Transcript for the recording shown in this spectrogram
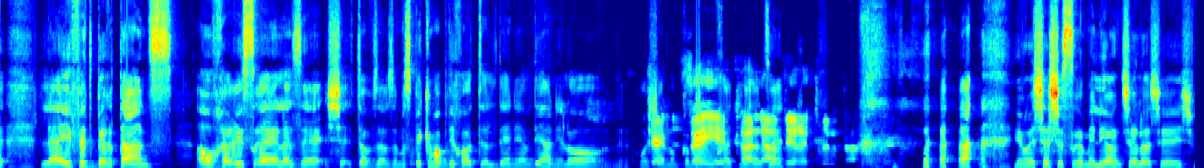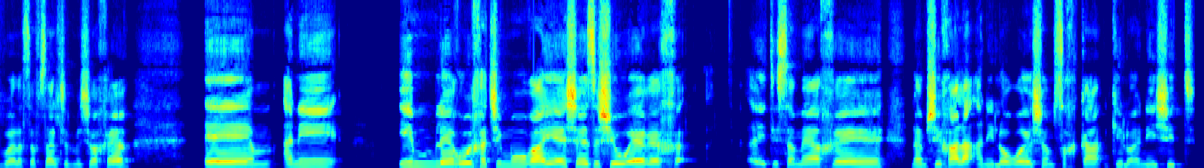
להעיף את ברטאנס, העוכר ישראל הזה, ש... טוב זהו, זה מספיק עם הבדיחות על דני אבדיה, אני לא... כן, לא זה יהיה קל להעביר את ברטאנס. עם ה-16 מיליון שלו שישבו על הספסל של מישהו אחר. אמ, אני, אם לרועי חצ'ימורה יש איזשהו ערך, הייתי שמח uh, להמשיך הלאה, אני לא רואה שם שחקן, כאילו אני אישית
